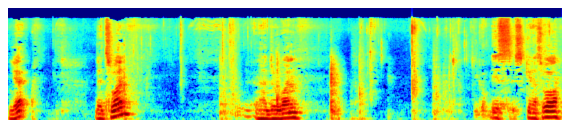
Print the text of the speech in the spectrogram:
yeah. That's one. Another one this skin as well.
